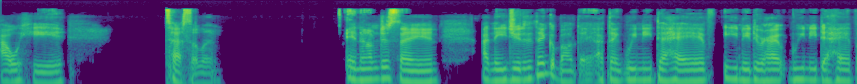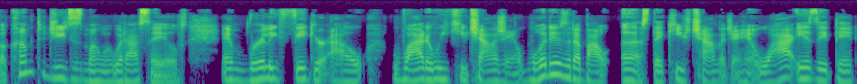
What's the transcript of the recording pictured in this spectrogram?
out here tussling. And I'm just saying, I need you to think about that. I think we need to have, you need to have, we need to have a come to Jesus moment with ourselves and really figure out why do we keep challenging him? What is it about us that keeps challenging him? Why is it that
